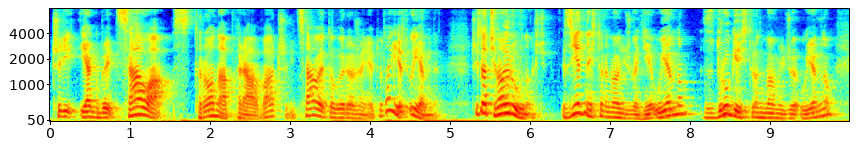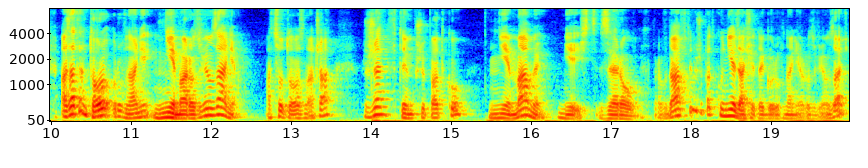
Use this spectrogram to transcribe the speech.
czyli jakby cała strona prawa, czyli całe to wyrażenie tutaj jest ujemne. Czyli zobaczcie, mamy równość. Z jednej strony mamy liczbę nieujemną, z drugiej strony mamy liczbę ujemną, a zatem to równanie nie ma rozwiązania. A co to oznacza? Że w tym przypadku nie mamy miejsc zerowych, prawda? W tym przypadku nie da się tego równania rozwiązać,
